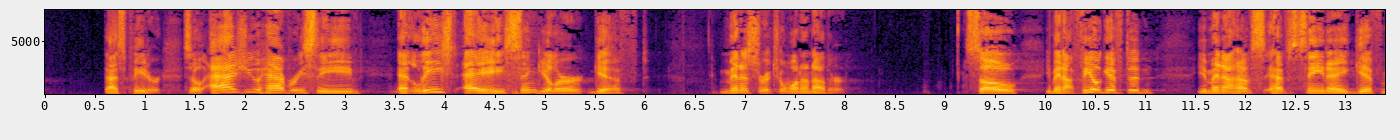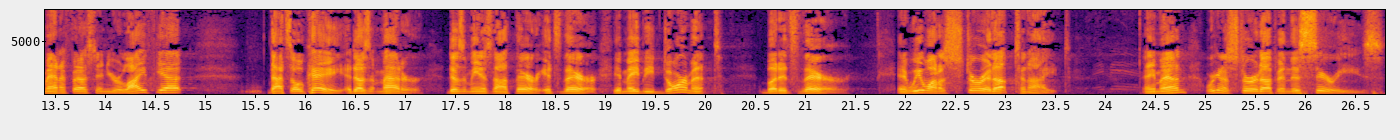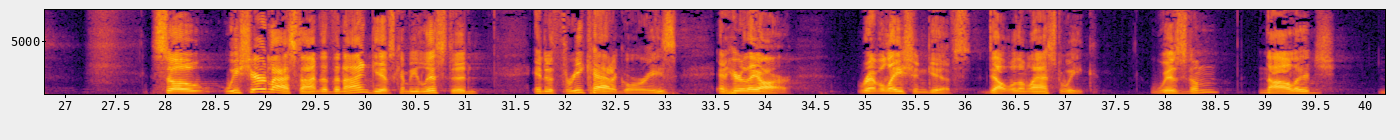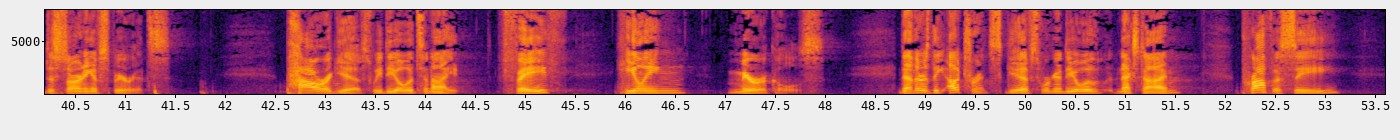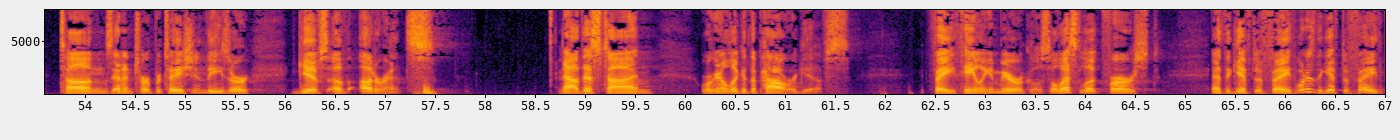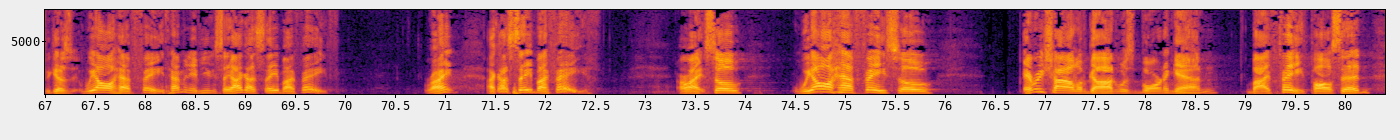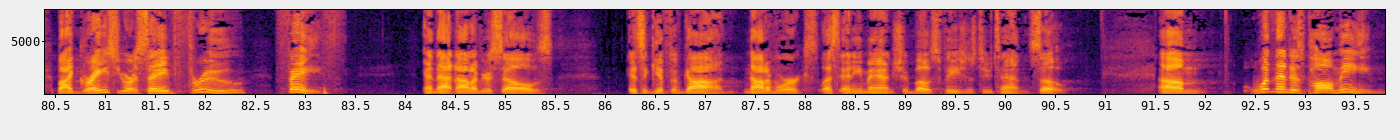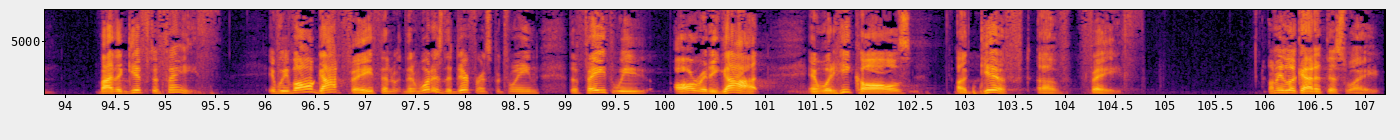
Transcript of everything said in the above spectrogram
That's Peter. So as you have received at least a singular gift, minister it to one another. So you may not feel gifted. You may not have, have seen a gift manifest in your life yet. That's okay. It doesn't matter. It doesn't mean it's not there. It's there. It may be dormant, but it's there. And we want to stir it up tonight. Amen. Amen? We're going to stir it up in this series. So we shared last time that the nine gifts can be listed into three categories, and here they are. Revelation gifts, dealt with them last week. Wisdom, knowledge, discerning of spirits. Power gifts, we deal with tonight. Faith, healing, miracles. Then there's the utterance gifts we're going to deal with next time prophecy, tongues, and interpretation. These are gifts of utterance. Now, this time, we're going to look at the power gifts faith, healing, and miracles. So let's look first at the gift of faith. What is the gift of faith? Because we all have faith. How many of you can say, I got saved by faith? Right? I got saved by faith. All right, so we all have faith, so Every child of God was born again by faith. Paul said, By grace you are saved through faith. And that not of yourselves, it's a gift of God, not of works, lest any man should boast. Ephesians 2.10. So, um, what then does Paul mean by the gift of faith? If we've all got faith, then, then what is the difference between the faith we already got and what he calls a gift of faith? Let me look at it this way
